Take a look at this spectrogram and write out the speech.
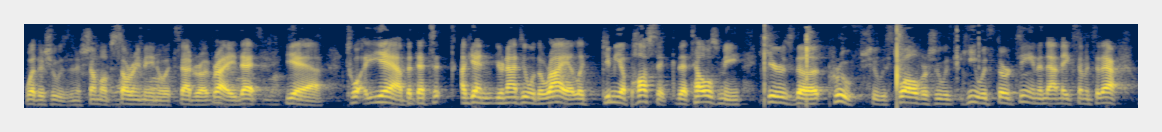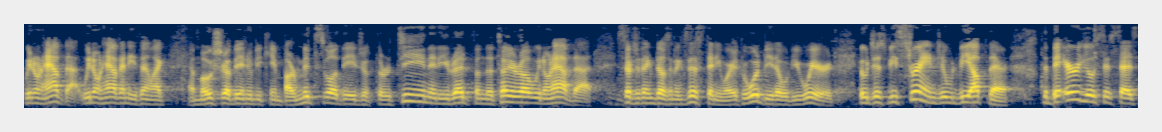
whether she was in a neshama of sarimenu, etc. Right? That yeah, tw- yeah. But that's again, you're not dealing with a riot. Like, give me a pasuk that tells me here's the proof. She was 12 or she was he was 13, and that makes them into that. We don't have that. We don't have anything like and Moshe Rabbeinu became bar mitzvah at the age of 13 and he read from the Torah. We don't have that. Such a thing doesn't exist anywhere. If it would be, that would be weird. It would just be strange. It would be up there. The Be'er Yosef says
